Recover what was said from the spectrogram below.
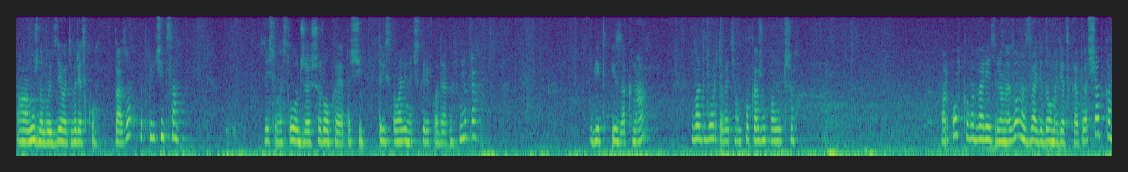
А, нужно будет сделать врезку газу, подключиться. Здесь у нас лоджия широкая, почти 3,5-4 квадратных метра. Вид из окна во двор. Давайте вам покажу получше. Парковка во дворе, зеленая зона, сзади дома детская площадка.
